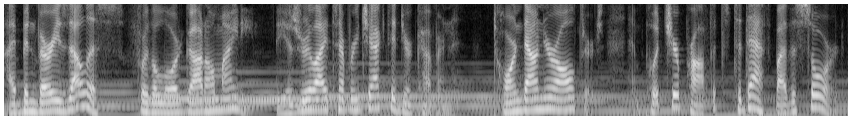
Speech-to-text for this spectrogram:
I've been very zealous for the Lord God Almighty. The Israelites have rejected your covenant, torn down your altars, put your prophets to death by the sword.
